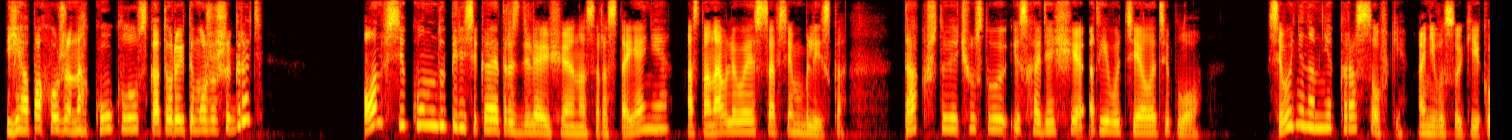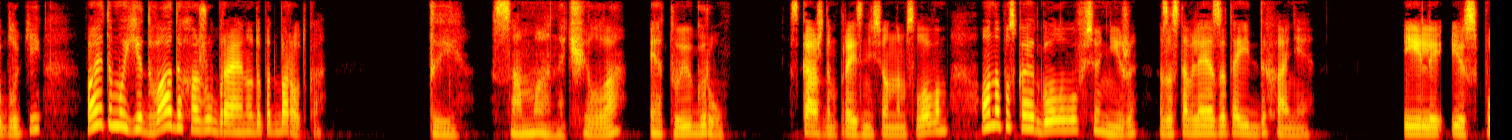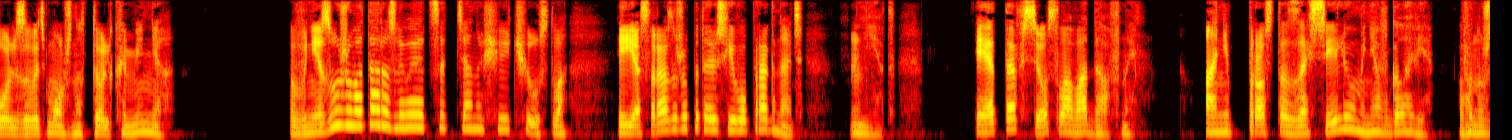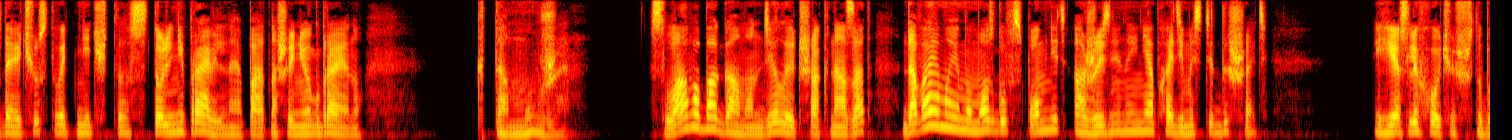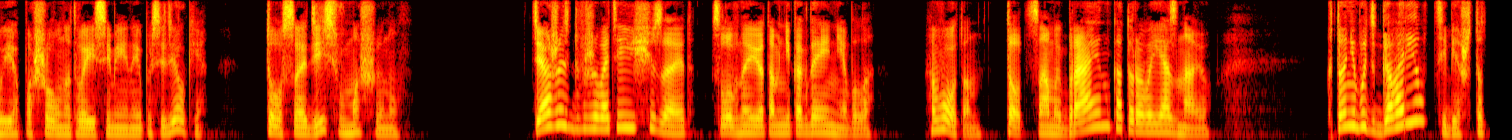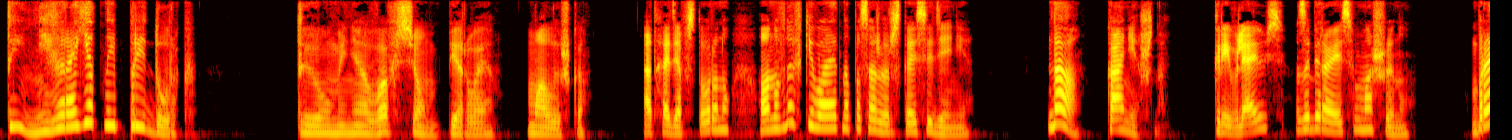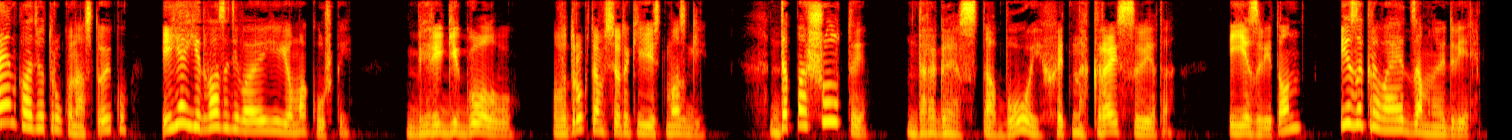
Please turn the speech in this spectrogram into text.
Я похожа на куклу, с которой ты можешь играть?» Он в секунду пересекает разделяющее нас расстояние, останавливаясь совсем близко, так что я чувствую исходящее от его тела тепло. Сегодня на мне кроссовки, а не высокие каблуки, поэтому едва дохожу Брайану до подбородка. «Ты сама начала эту игру». С каждым произнесенным словом он опускает голову все ниже, заставляя затаить дыхание — или использовать можно только меня. Внизу живота разливается тянущее чувство, и я сразу же пытаюсь его прогнать. Нет, это все слова Дафны. Они просто засели у меня в голове, вынуждая чувствовать нечто столь неправильное по отношению к Брайану. К тому же, слава богам, он делает шаг назад, давая моему мозгу вспомнить о жизненной необходимости дышать. «Если хочешь, чтобы я пошел на твои семейные посиделки, то садись в машину». Тяжесть в животе исчезает, словно ее там никогда и не было. Вот он, тот самый Брайан, которого я знаю. Кто-нибудь говорил тебе, что ты невероятный придурок? Ты у меня во всем первая, малышка. Отходя в сторону, он вновь кивает на пассажирское сиденье. Да, конечно. Кривляюсь, забираясь в машину. Брайан кладет руку на стойку, и я едва задеваю ее макушкой. «Береги голову. Вдруг там все таки есть мозги». «Да пошел ты!» «Дорогая, с тобой хоть на край света». Язвит он и закрывает за мной дверь.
